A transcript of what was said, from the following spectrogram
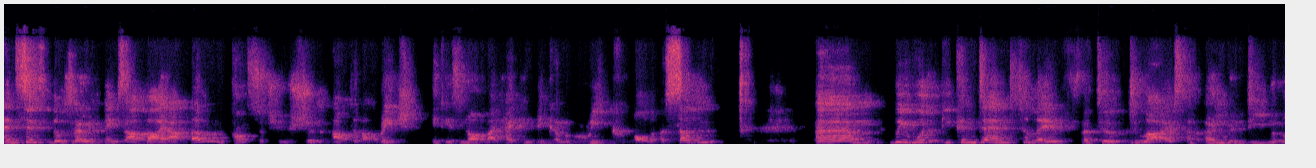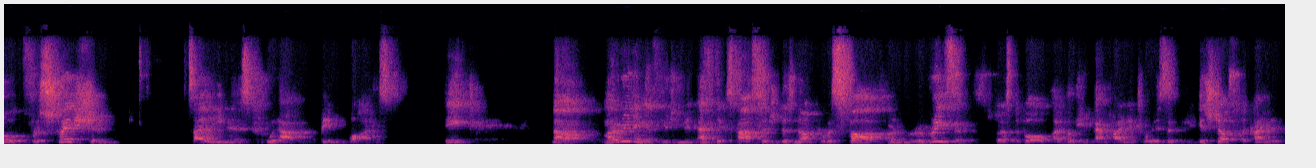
And since those very things are by our own constitution out of our reach, it is not like I can become a Greek all of a sudden. Um, we would be condemned to live uh, to, to lives of unredeemable frustration. Silenus would have been wise indeed. Now, my reading of Eudemian ethics passage does not go as far for a number of reasons. First of all, I believe anti-natalism is just a kind of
